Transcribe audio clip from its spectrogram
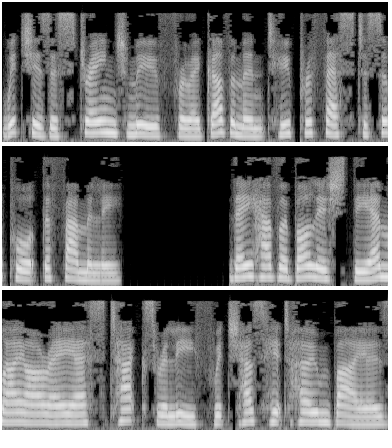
which is a strange move for a government who profess to support the family. They have abolished the MIRAS tax relief which has hit home buyers.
